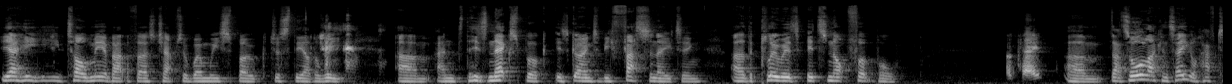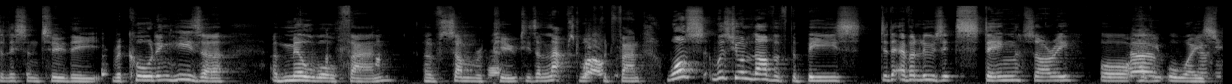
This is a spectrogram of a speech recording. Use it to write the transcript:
Yeah, he, he told me about the first chapter when we spoke just the other week. Um, and his next book is going to be fascinating. Uh, the clue is it's not football. Okay. Um, that's all I can say. You'll have to listen to the recording. He's a, a Millwall fan of some repute. He's a lapsed Well- Watford fan. Was was your love of the bees? Did it ever lose its sting? Sorry, or No, have you always? no,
